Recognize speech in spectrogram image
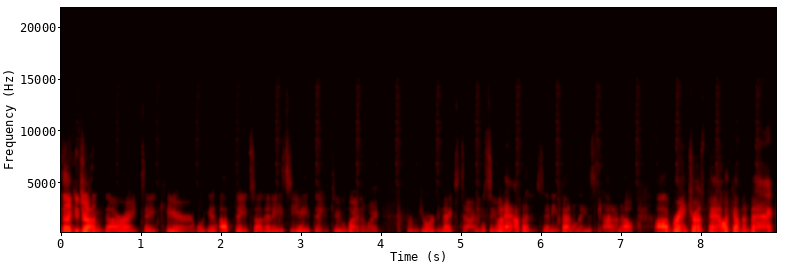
thank you, John. All right, take care. We'll get updates on that ACA thing too, by the way, from Jordan next time. We'll see what happens. Any penalties? I don't know. Uh, Brain Trust panel coming back.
